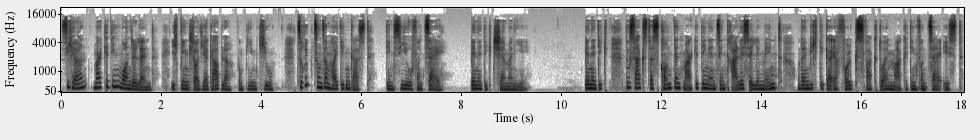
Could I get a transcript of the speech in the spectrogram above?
Sie hören Marketing Wonderland. Ich bin Claudia Gabler von BMQ. Zurück zu unserem heutigen Gast, dem CEO von ZEI, Benedikt Germanier. Benedikt, du sagst, dass Content Marketing ein zentrales Element und ein wichtiger Erfolgsfaktor im Marketing von ZEI ist.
